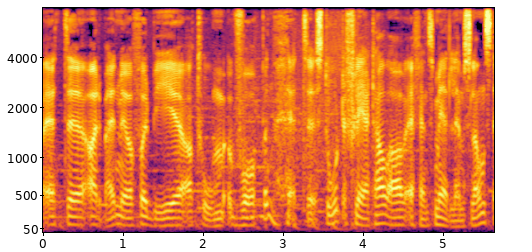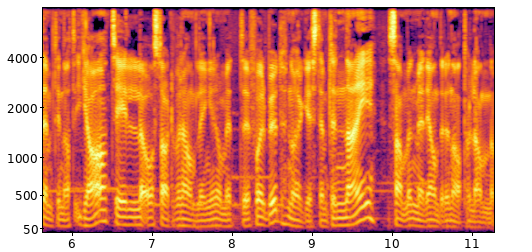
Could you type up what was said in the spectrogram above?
et eh, arbeid med å forby atomvåpen. Et stort flertall av FNs medlemsland stemte i natt ja til å starte forhandlinger om et forbud. Norge stemte nei, sammen med de andre Nato-landene.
